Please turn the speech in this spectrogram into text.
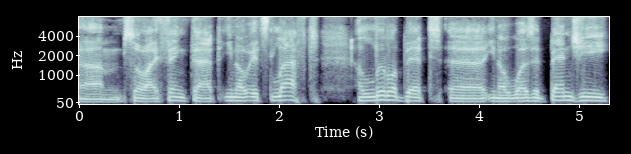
Um, so I think that, you know, it's left a little bit, uh, you know, was it Benji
